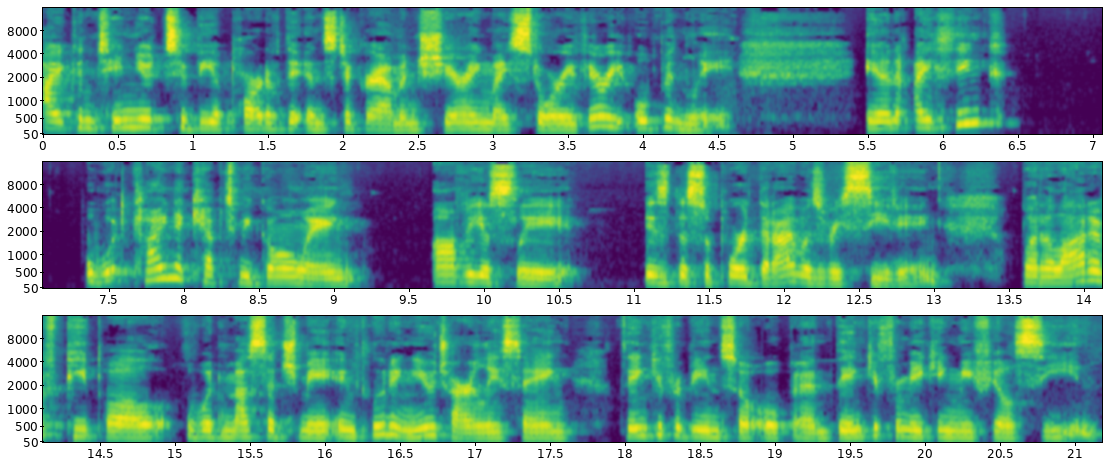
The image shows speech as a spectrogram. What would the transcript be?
I continued to be a part of the Instagram and sharing my story very openly. And I think what kind of kept me going, obviously, is the support that I was receiving. But a lot of people would message me, including you, Charlie, saying, Thank you for being so open. Thank you for making me feel seen.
